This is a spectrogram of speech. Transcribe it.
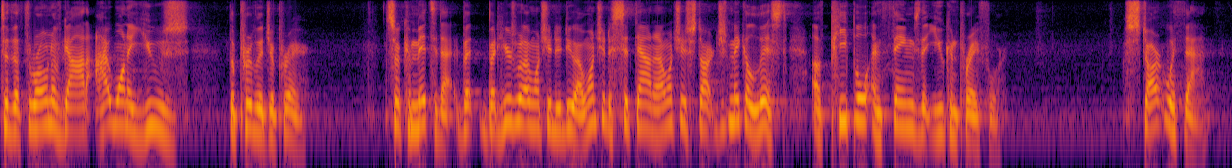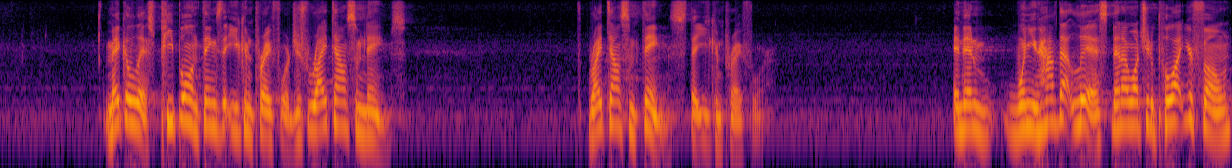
to the throne of God. I want to use the privilege of prayer. So commit to that. But, but here's what I want you to do I want you to sit down and I want you to start, just make a list of people and things that you can pray for. Start with that. Make a list, people and things that you can pray for. Just write down some names. Write down some things that you can pray for. And then when you have that list, then I want you to pull out your phone.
